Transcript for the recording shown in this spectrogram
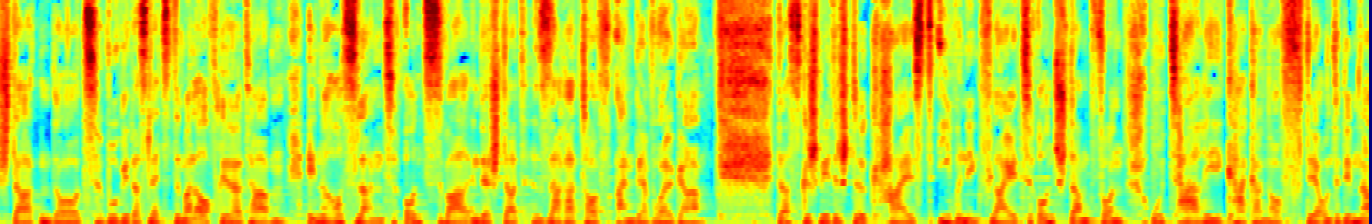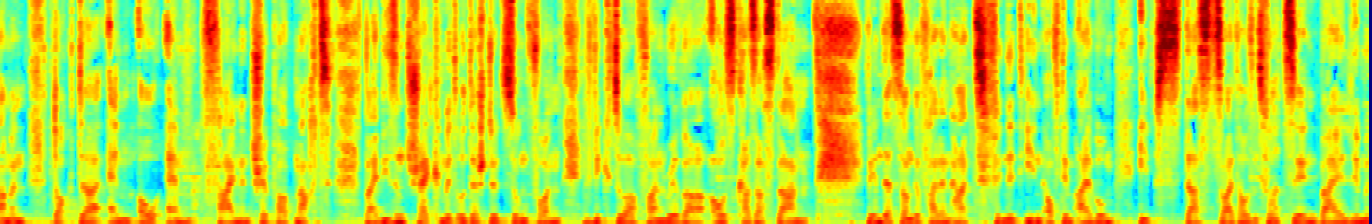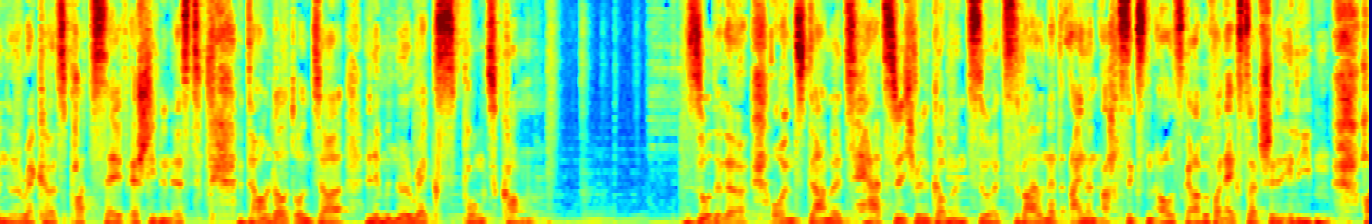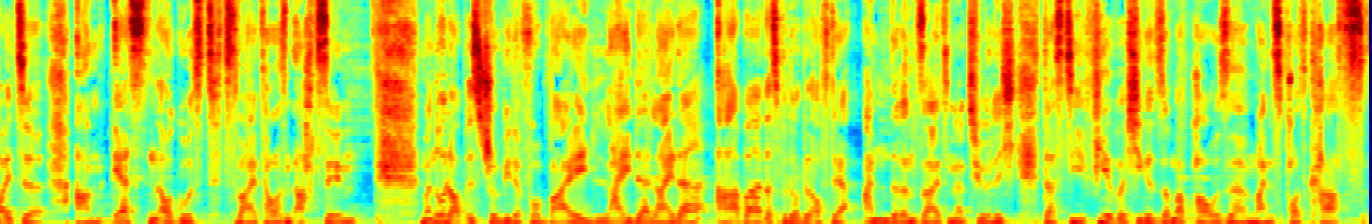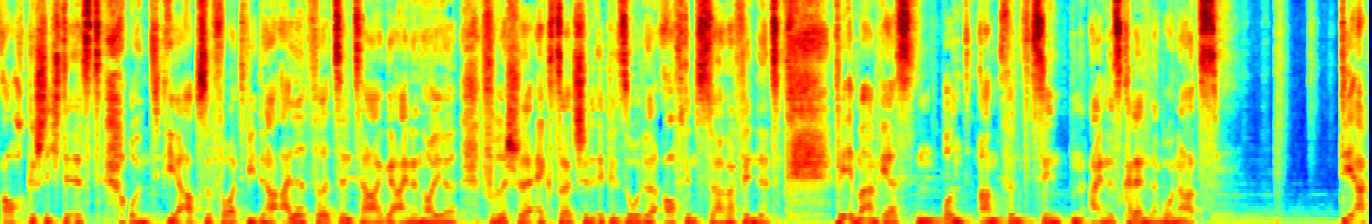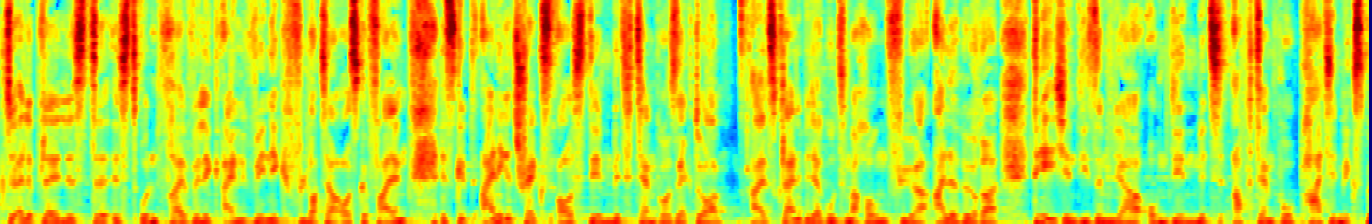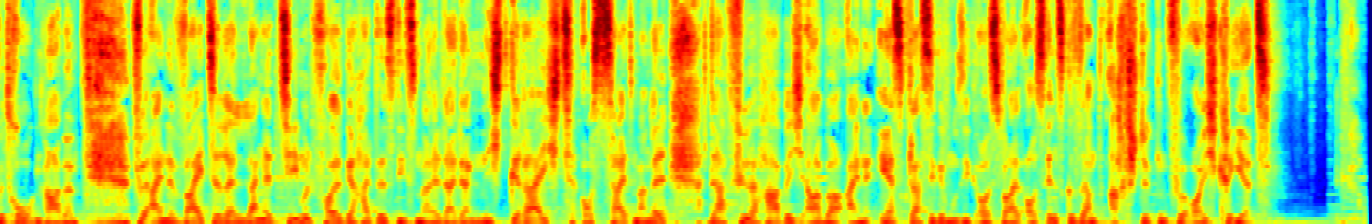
Wir starten dort, wo wir das letzte Mal aufgehört haben, in Russland und zwar in der Stadt Saratow an der Wolga. Das gespielte Stück heißt Evening Flight und stammt von Otari Kakanov, der unter dem Namen Dr. MOM feinen Trip-Hop macht. Bei diesem Track mit Unterstützung von Victor van River aus Kasachstan. Wem der Song gefallen hat, findet ihn auf dem Album Ips, das 2014 bei Liminal Records Podsafe erschienen ist. Download unter liminalrex.com. Sodele und damit herzlich willkommen zur 281. Ausgabe von Extra Chill, ihr Lieben. Heute am 1. August 2018. Mein Urlaub ist schon wieder vorbei, leider, leider, aber das bedeutet auf der anderen Seite natürlich, dass die vierwöchige Sommerpause meines Podcasts auch Geschichte ist und ihr ab sofort wieder alle 14 Tage eine neue, frische Extra Chill Episode auf dem Server findet. Wie immer am 1. und am 15. eines Kalendermonats. Die aktuelle Playliste ist unfreiwillig ein wenig flotter ausgefallen. Es gibt einige Tracks aus dem Mittempo-Sektor. Als kleine Wiedergutmachung für alle Hörer, die ich in diesem Jahr um den Mit-Uptempo Partymix betrogen habe. Für eine weitere lange Themenfolge hat es diesmal leider nicht gereicht, aus Zeitmangel. Dafür habe ich aber eine erstklassige Musikauswahl aus insgesamt acht Stücken für euch kreiert.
